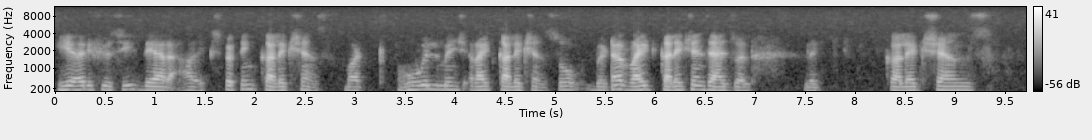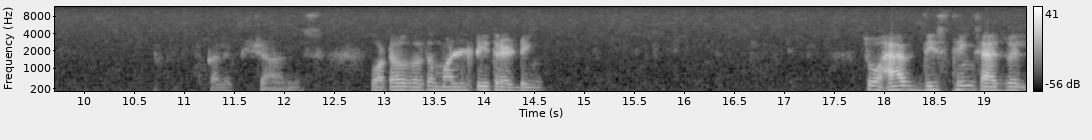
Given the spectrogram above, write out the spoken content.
here if you see they are uh, expecting collections but who will mention write collections? So better write collections as well. Like collections collections whatever the multi-threading. So have these things as well.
